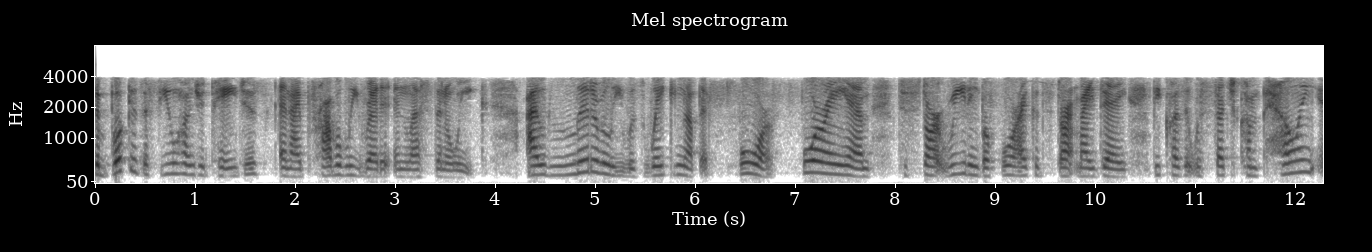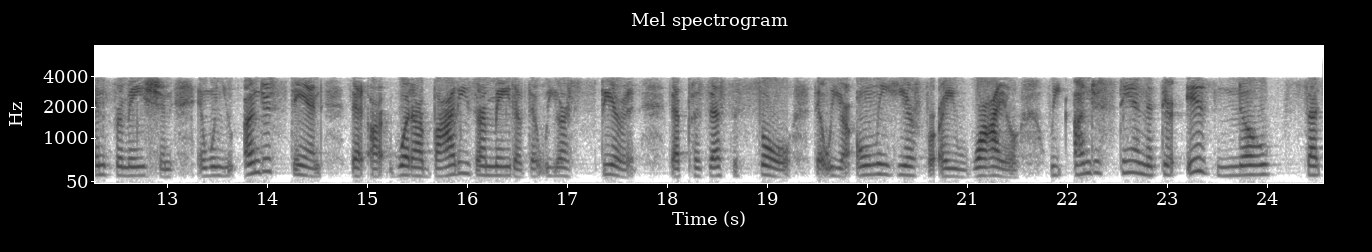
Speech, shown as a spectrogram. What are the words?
the book is a few hundred pages, and I probably read it in less than a week. I literally was waking up at four, 4 a.m. to start reading before I could start my day because it was such compelling information. And when you understand that our, what our bodies are made of, that we are spirit, that possess a soul, that we are only here for a while, we understand that there is no such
